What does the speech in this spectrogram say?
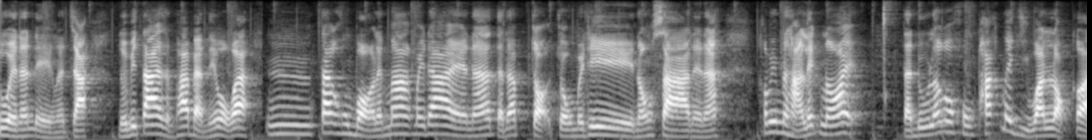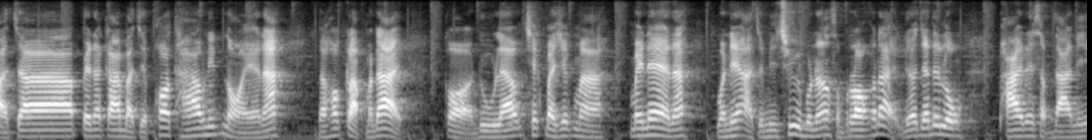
ด้วยนั่นเองนะจ๊ะ โดยพี่ต้าสัมภาษณ์แบบนี้บอกว่าอืมต้าก็คงบอกอะไรมากไม่ได้นะ แต่ถ้าเจาะจงไปที่น้องซาเนี่ยนะเขามีปัญหาเล็กน้อย แต่ดูแล้วก็คงพักไม่กี่วันหรอกก็อาจจะเป็นอาการบาดเจ็บข้อเท้านิดหน่อยนะแล้วเขากลับมาได้ ก็ดูแล้วเช็คไปเช็คมาไม่แน่นะ วันนี้อาจจะมีชื่อบนนัดสำรองก็ได้ หรืออาจจะได้ลงภายในสัปดาห์นี้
